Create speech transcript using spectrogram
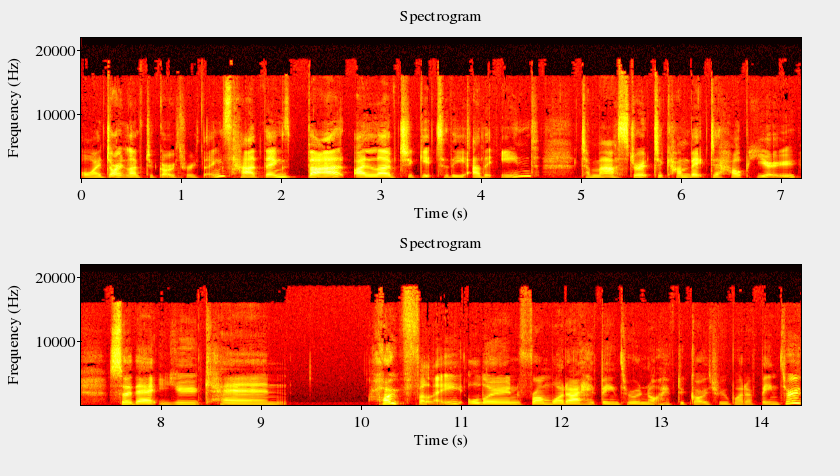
or I don't love to go through things, hard things, but I love to get to the other end, to master it, to come back to help you so that you can hopefully learn from what I have been through and not have to go through what I've been through.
